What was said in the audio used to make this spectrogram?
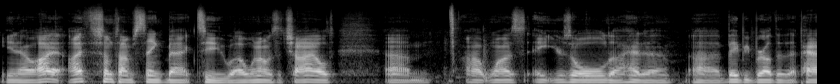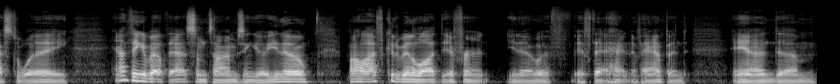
You know, I, I sometimes think back to uh, when I was a child. Um, I was eight years old, I had a, a baby brother that passed away. And I think about that sometimes and go, you know, my life could have been a lot different, you know, if, if that hadn't have happened. And, um,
